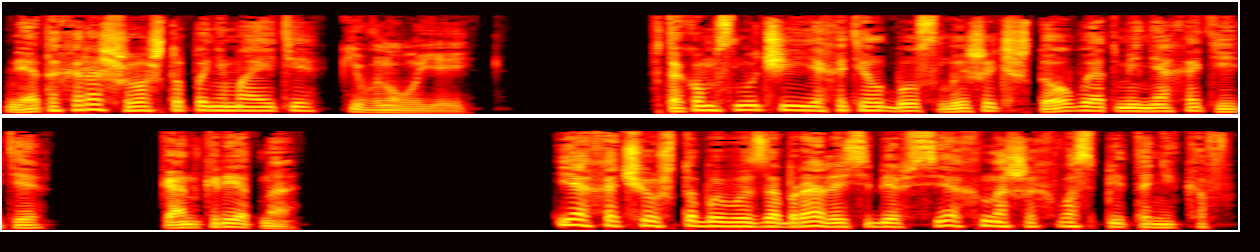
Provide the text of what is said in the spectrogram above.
«Это хорошо, что понимаете», — кивнул ей. «В таком случае я хотел бы услышать, что вы от меня хотите. Конкретно». «Я хочу, чтобы вы забрали себе всех наших воспитанников»,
